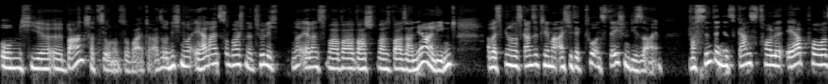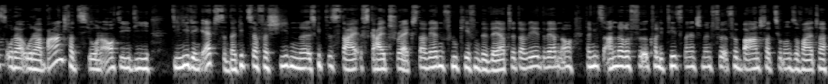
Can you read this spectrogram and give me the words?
um hier äh, Bahnstationen und so weiter. Also nicht nur Airlines zum Beispiel, natürlich, ne, Airlines war, war, war, war, war sehr naheliegend, aber es geht noch das ganze Thema Architektur und Station Design. Was sind denn jetzt ganz tolle Airports oder, oder Bahnstationen auch, die, die die Leading Apps sind. Da gibt's ja verschiedene, es gibt Skytracks, da werden Flughäfen bewertet, da werden auch, dann gibt's andere für Qualitätsmanagement für, für Bahnstationen und so weiter,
